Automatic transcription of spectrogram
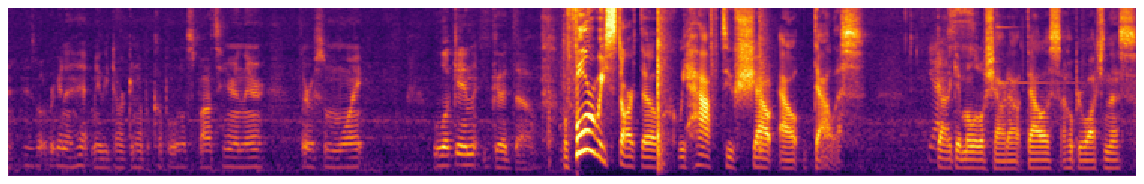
it is what we're gonna hit. Maybe darken up a couple little spots here and there. Throw some white. Looking good though. Before we start, though, we have to shout out Dallas. Yes. Gotta give him a little shout out. Dallas, I hope you're watching this.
